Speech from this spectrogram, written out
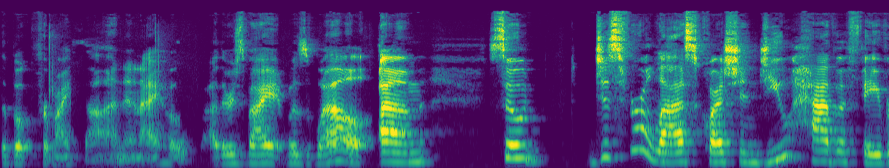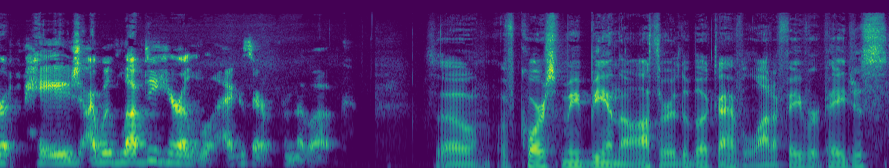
the book for my son, and I hope others buy it as well. Um, so, just for a last question, do you have a favorite page? I would love to hear a little excerpt from the book. So, of course, me being the author of the book, I have a lot of favorite pages,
